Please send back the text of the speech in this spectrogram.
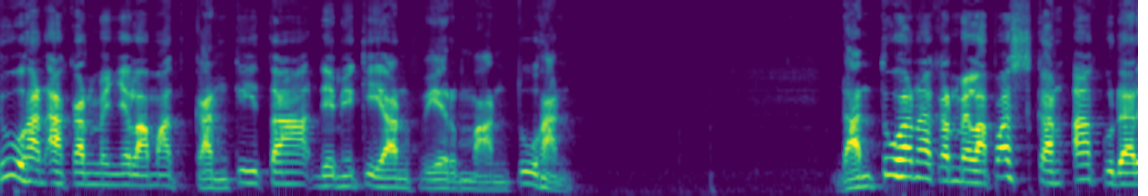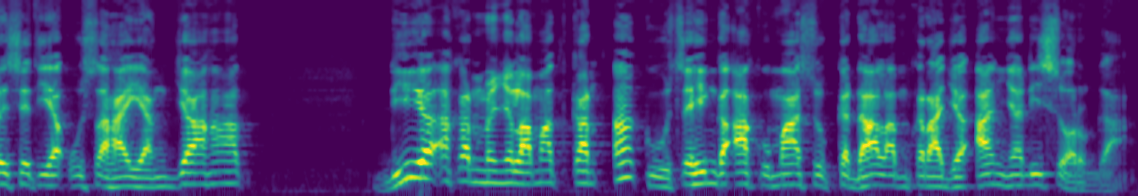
Tuhan akan menyelamatkan kita, demikian firman Tuhan. Dan Tuhan akan melepaskan aku dari setiap usaha yang jahat. Dia akan menyelamatkan aku sehingga aku masuk ke dalam kerajaannya di sorga.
